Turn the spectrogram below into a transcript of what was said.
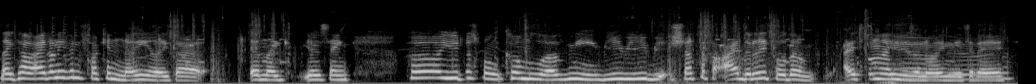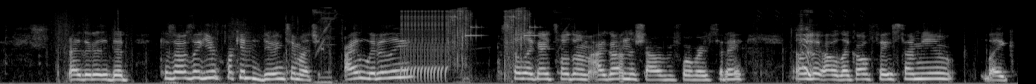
Like how I don't even fucking know you like that. And like you're saying, Oh, you just won't come love me. Bee." Shut the fuck I literally told him I told him that he was annoying me today. I literally did. Cause I was like, You're fucking doing too much. I literally so like I told him I got in the shower before work today. I was like, Oh, like I'll FaceTime you like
